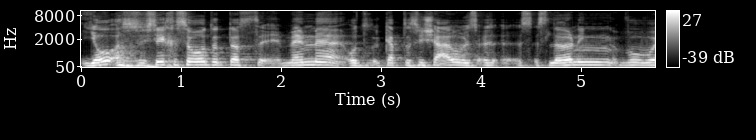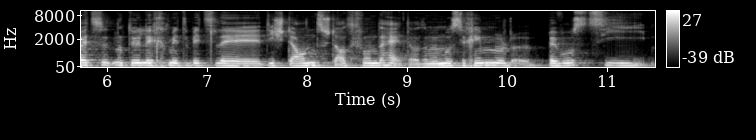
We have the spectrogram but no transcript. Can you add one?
Ja, also es ist sicher so, dass wenn man, oder ich glaube, das ist auch ein, ein, ein Learning, wo, wo jetzt natürlich mit ein bisschen Distanz stattgefunden hat. Also man muss sich immer bewusst sein,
